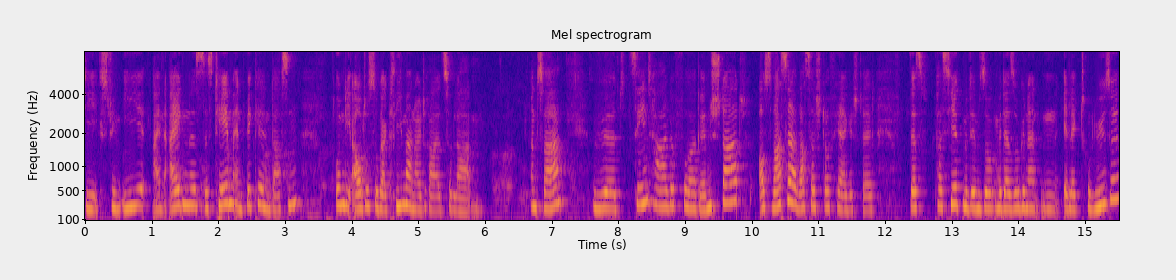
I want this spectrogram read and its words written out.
die Extreme E ein eigenes System entwickeln lassen, um die Autos sogar klimaneutral zu laden. Und zwar wird zehn Tage vor Rennstart aus Wasser Wasserstoff hergestellt. Das passiert mit, dem, mit der sogenannten Elektrolyse.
